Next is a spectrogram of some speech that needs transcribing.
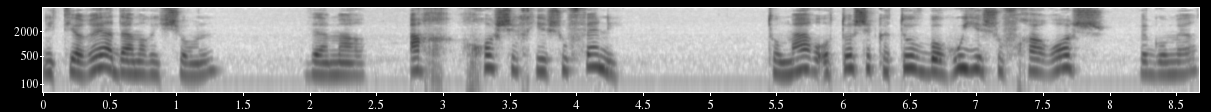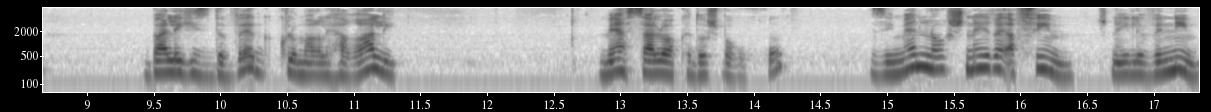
נתיירא אדם הראשון, ואמר, אך חושך ישופני. תאמר, אותו שכתוב בו, הוא ישופך ראש, וגומר, בא להזדווג, כלומר להרע לי. מה עשה לו הקדוש ברוך הוא? זימן לו שני רעפים, שני לבנים,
